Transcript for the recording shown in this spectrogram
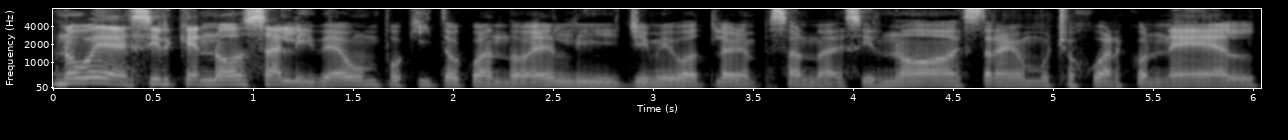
no voy a decir que no saliveo un poquito cuando él y Jimmy Butler empezaron a decir, no, extraño mucho jugar con él,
